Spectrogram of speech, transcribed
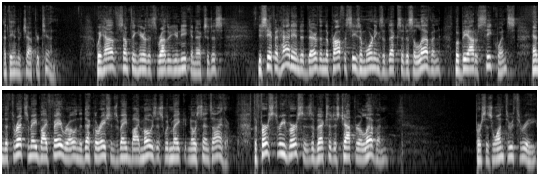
at the end of chapter 10. We have something here that's rather unique in Exodus. You see, if it had ended there, then the prophecies and warnings of Exodus 11 would be out of sequence, and the threats made by Pharaoh and the declarations made by Moses would make no sense either. The first three verses of Exodus chapter 11, verses 1 through 3,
